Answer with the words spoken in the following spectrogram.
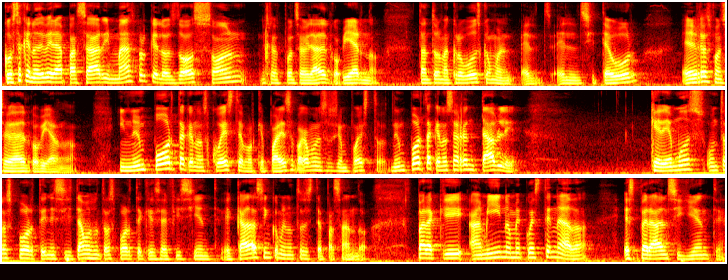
Cosa que no debería pasar y más porque los dos son responsabilidad del gobierno. Tanto el Macrobús como el, el, Citeur es responsabilidad del gobierno. Y no importa que nos cueste, porque para eso pagamos nuestros impuestos. No importa que no sea rentable. Queremos un transporte y necesitamos un transporte que sea eficiente, que cada cinco minutos esté pasando. Para que a mí no me cueste nada esperar al siguiente.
